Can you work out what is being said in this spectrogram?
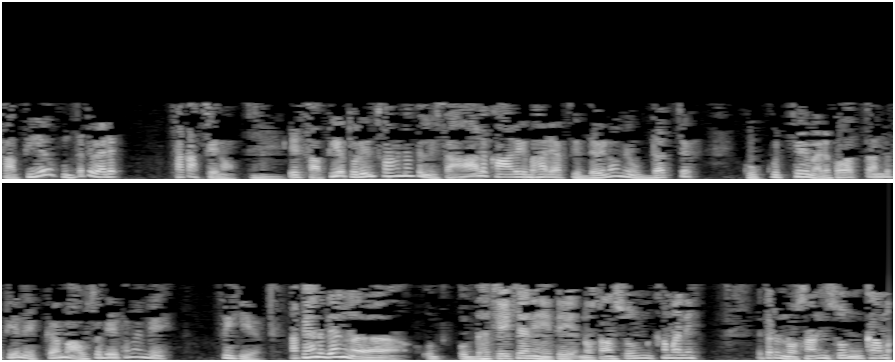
සතිය හුද්දට වැඩ සකස් වෙනවා. ඒ සතිය තුළින් ස්වාමීන් විශාල කාර්යභාරයක් සිද්ධ වෙනවා මේ උද්දච්ච කුක්කුච්චේ වැඩපවත්තන්න තියෙන එකම ඖෂධය තමයි මේ සිහිය. අපි අහන දැන් උද්දච්චය කියන්නේ හිතේ නොසන්සුන්කමනේ. ඒතර නොසන්සුන්කම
